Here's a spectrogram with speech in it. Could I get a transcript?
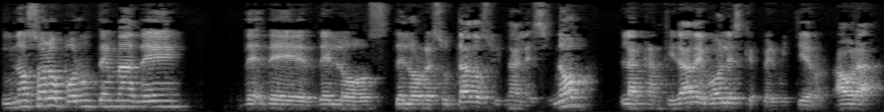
Y no solo por un tema de de, de, los, de los resultados finales, sino la cantidad de goles que permitieron. Ahora,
